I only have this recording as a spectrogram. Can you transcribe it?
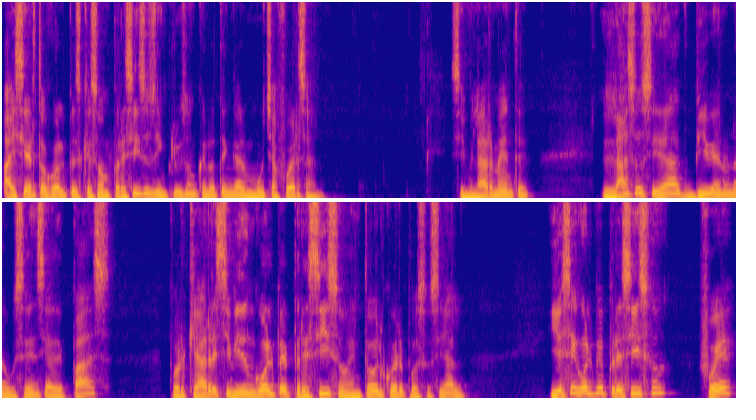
hay ciertos golpes que son precisos incluso aunque no tengan mucha fuerza. Similarmente, la sociedad vive en una ausencia de paz porque ha recibido un golpe preciso en todo el cuerpo social. Y ese golpe preciso fue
